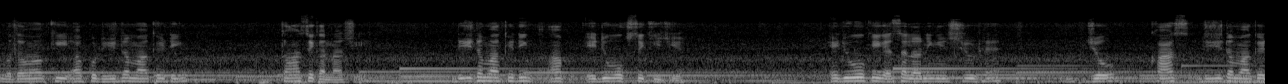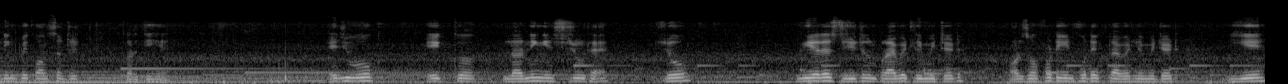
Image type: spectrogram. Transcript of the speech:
बताऊँगा कि आपको डिजिटल मार्केटिंग कहाँ से करना चाहिए। डिजिटल मार्केटिंग आप एडुवोक से कीजिए। एडुवोक एक ऐसा लर्निंग इंस्टीट्यूट है जो खास डिजिटल मार्केटिंग पे कॉन्सेंट्रेट करती है। एडुवोक एक लर्निंग इंस्टीट्यूट है जो V R S digital private limited और जोफोटी इन्फोटेक प्राइवेट लिमिटेड ये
